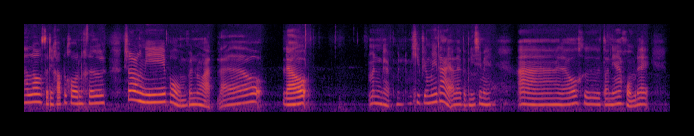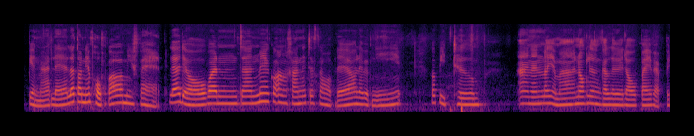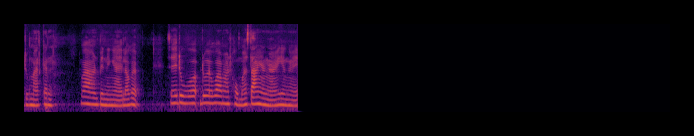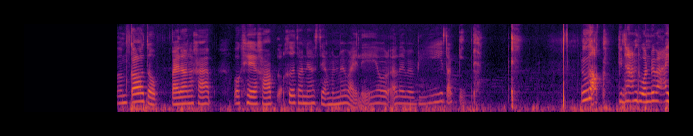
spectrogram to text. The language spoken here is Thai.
ฮัลโหล สวัสดีครับทุกคน คือ ช่วงนี้ผมเป็นหวัดแล้ว แล้ว มันแบบมันทำคลิปยังไม่ได้อะไรแบบนี้ใช่ไหมอ่า แล้วคือตอนนี้ผมได้เปลี่ยนมาสแล้ว แล้วตอนนี้ผมก็มีแฟด แล้วเดี๋ยววันจันทร์แม่ก็อังคารน่าจะสอบแล้วอะไรแบบนี้ ก็ปิดเทอมอันนั้นเราอย่ามานอกเรื่องกันเลย เราไปแบบไปดูมัดกัน ว่ามันเป็นยังไง แล้วแบบ จะให้ดูว่าด้วยว่ามัดผมมาสร้างยังไงยังไงเอิมก็จบไปแล้วนะครับ โอเคครับ คือตอนนี้เสียงมันไม่ไหวแล้วอะไรแบบนี้ตะกิดเอือกกินน้ำทวน บ๊ายบาย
